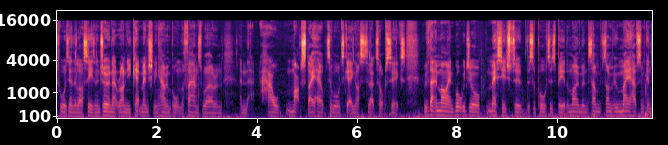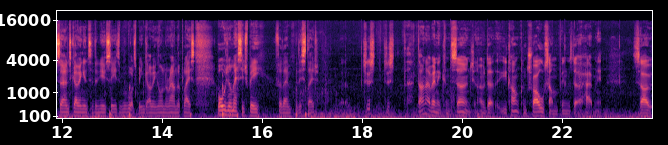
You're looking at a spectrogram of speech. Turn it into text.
towards the end of last season. And during that run, you kept mentioning how important the fans were and and how much they helped towards getting us to that top six. With that in mind, what would your message to the supporters be at the moment? Some some who may have some concerns going into the new season with what's been going on around the place. What would your message be for them at this stage? Just just don't have any concerns. You know that you can't control some things that are happening. So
